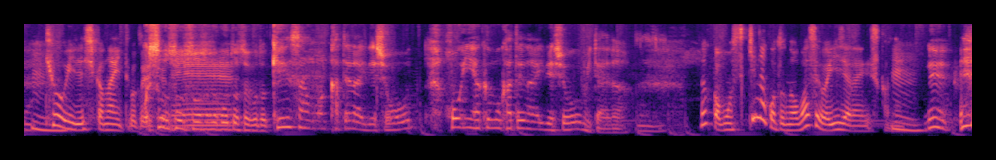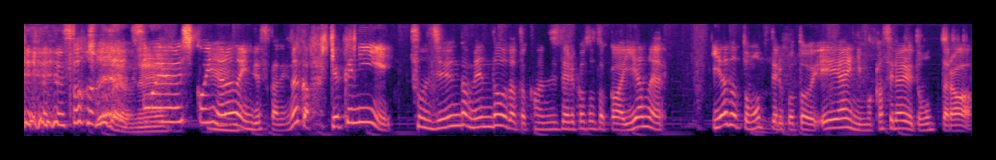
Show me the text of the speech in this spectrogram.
うん脅威でしかないってことですよね。そうそうそう、そういうこと、そういうこと、計算は勝てないでしょ翻訳も勝てないでしょみたいな。うんなんかもう好きなこと伸ばせばいいじゃないですかね。うんね、そうそうだよね。そういう思考にならないんですかね。なんか逆にその自分が面倒だと感じてることとか嫌な嫌だと思ってることを AI に任せられると思ったら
